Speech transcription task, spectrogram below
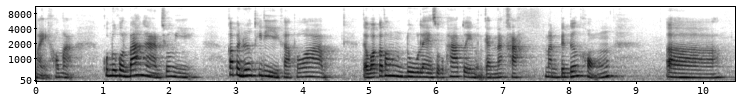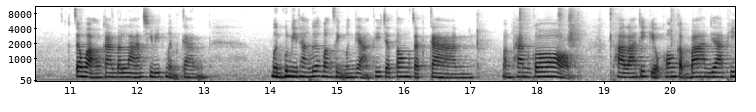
หม่ ๆ เข้ามา คุณเป็นคนบ้างงานช่วงนี้ ก็เป็นเรื่องที่ดีค่ะ เพราะว่าแต่ว่าก็ต้องดูแลสุขภาพตัวเองเหมือนกันนะคะ มันเป็นเรื่องของอจังหวะของการบาลานซ์ชีวิตเหมือนกัน เหมือนคุณมีทางเลือกบางสิ่งบางอย่างที่จะต้องจัดการ บางท่านก็ภาระที่เกี่ยวข้องกับบ้านญาติพี่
